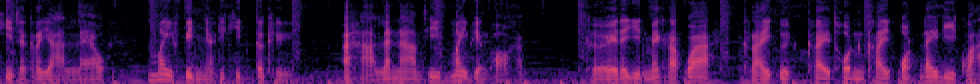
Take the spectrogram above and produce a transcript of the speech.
ขี่จักรยานแล้ว ไม่ฟินอย่างที่คิดก็คือ อาหารและน้ำที่ไม่เพียงพอครับ เคยได้ยินไหมครับว่า ใครอึดใครทน ใครอดได้ดีกว่า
